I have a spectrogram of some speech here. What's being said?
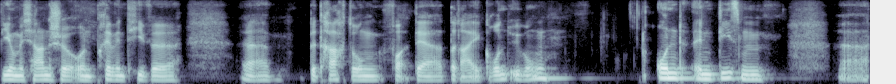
biomechanische und präventive, äh, Betrachtung der 3 Grundübungen. Und in diesem, äh,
